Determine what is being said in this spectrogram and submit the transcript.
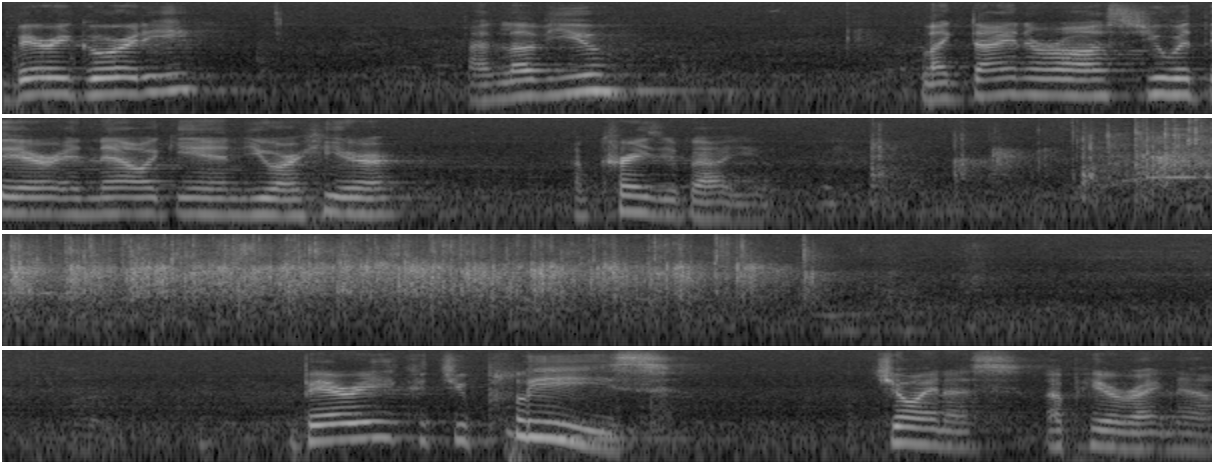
Berry Gordy, I love you. Like Diana Ross, you were there, and now again, you are here. I'm crazy about you. Berry, could you please join us up here right now?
